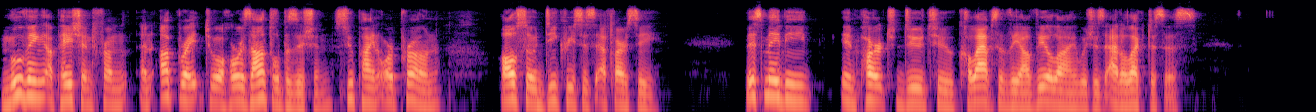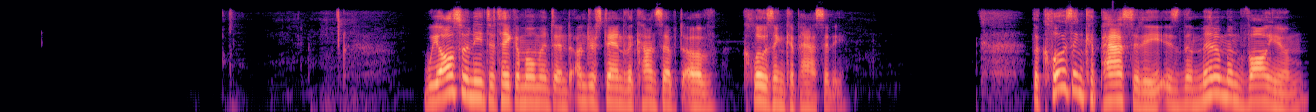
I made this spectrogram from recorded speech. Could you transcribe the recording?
Moving a patient from an upright to a horizontal position, supine or prone, also decreases FRC. This may be in part due to collapse of the alveoli, which is atelectasis. We also need to take a moment and understand the concept of closing capacity. The closing capacity is the minimum volume,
